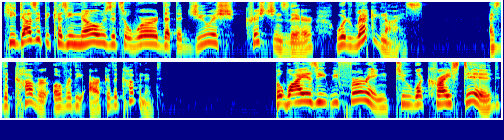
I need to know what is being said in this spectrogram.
He does it because he knows it's a word that the Jewish Christians there would recognize as the cover over the Ark of the Covenant. But why is he referring to what Christ did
